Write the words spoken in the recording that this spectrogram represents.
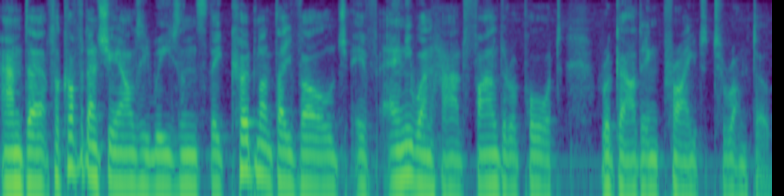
and uh, for confidentiality reasons, they could not divulge if anyone had filed a report regarding Pride Toronto.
